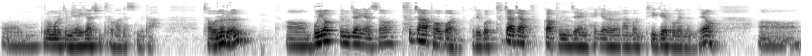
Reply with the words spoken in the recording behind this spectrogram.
어, 그런 걸 좀 얘기할 수 있도록 하겠습니다. 자 오늘은 어, 무역 분쟁에서 투자 법원 그리고 투자자 국가 분쟁 해결을 한번 비교해 보겠는데요. 어,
